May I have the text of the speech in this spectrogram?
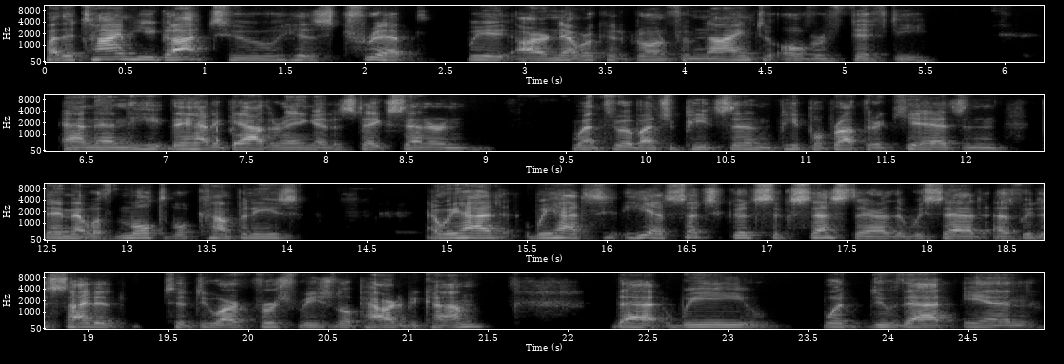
By the time he got to his trip, we our network had grown from nine to over 50 and then he, they had a gathering at a stake center and went through a bunch of pizza and people brought their kids and they met with multiple companies. And we had we had he had such good success there that we said as we decided to do our first regional power to become that we would do that in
